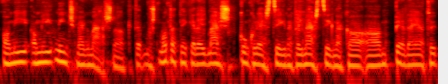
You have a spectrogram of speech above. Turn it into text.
ami, ami nincs meg másnak. Tehát most mondhatnék el egy más konkurens cégnek, vagy más cégnek a, a példáját, hogy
